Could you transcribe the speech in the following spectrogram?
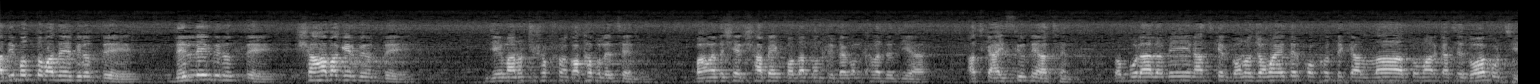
আধিপত্যবাদের বিরুদ্ধে, দিল্লির বিরুদ্ধে, শাহবাগের বিরুদ্ধে যে মানুষটি সবসময় কথা বলেছেন, বাংলাদেশের সাবেক প্রধানমন্ত্রী বেগম খালেদা জিয়া আজকে আইসিইউতে আছেন। রব্বুল আলমিন, আজকের গণজমায়েতের পক্ষ থেকে আল্লাহ তোমার কাছে দোয়া করছি,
